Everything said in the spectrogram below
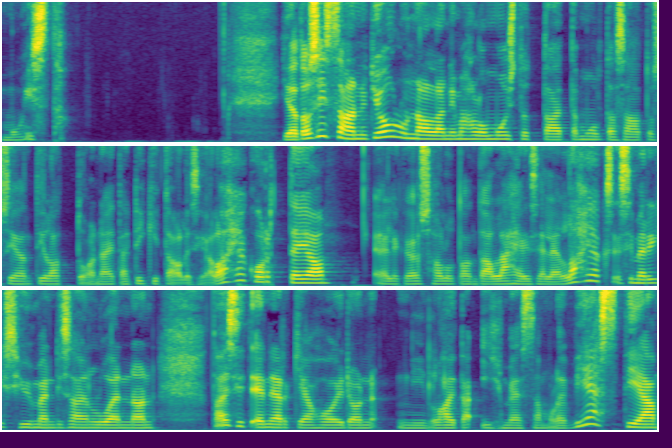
muista. Ja tosissaan nyt joulun alla, niin mä haluan muistuttaa, että multa saa tosiaan tilattua näitä digitaalisia lahjakortteja, eli jos halutaan antaa läheiselle lahjaksi esimerkiksi Human Design-luennan tai sitten energiahoidon, niin laita ihmeessä mulle viestiä,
